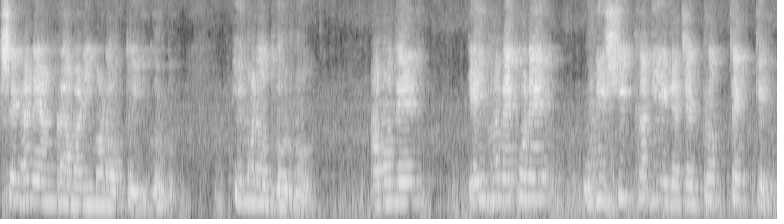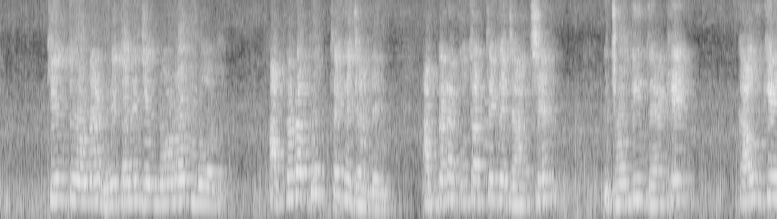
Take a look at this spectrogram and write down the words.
সেখানে আমরা আবার ইমারত তৈরি করব, ইমারত করব আমাদের এইভাবে করে উনি শিক্ষা দিয়ে গেছেন প্রত্যেককে, কিন্তু ওনার ভেতরে যে নরম মন, আপনারা প্রত্যেকে জানেন, আপনারা কোথার থেকে যাচ্ছেন? যদি দেখেন কাউকে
